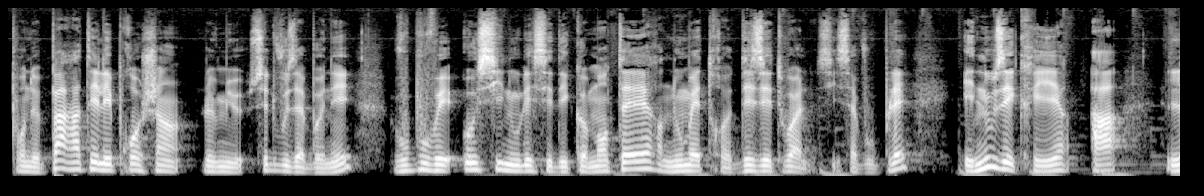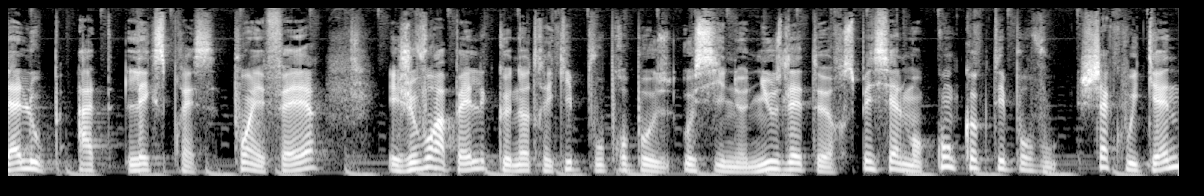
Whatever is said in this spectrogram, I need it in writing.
Pour ne pas rater les prochains, le mieux c'est de vous abonner. Vous pouvez aussi nous laisser des commentaires, nous mettre des étoiles si ça vous plaît et nous écrire à la loupe at l'express.fr. Et je vous rappelle que notre équipe vous propose aussi une newsletter spécialement concoctée pour vous chaque week-end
